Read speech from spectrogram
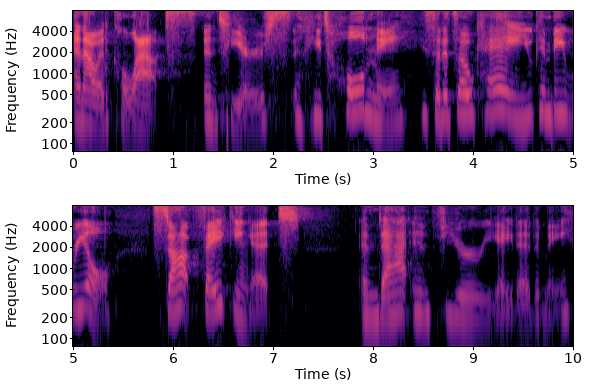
and I would collapse in tears. And he told me, he said, It's okay. You can be real. Stop faking it. And that infuriated me.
